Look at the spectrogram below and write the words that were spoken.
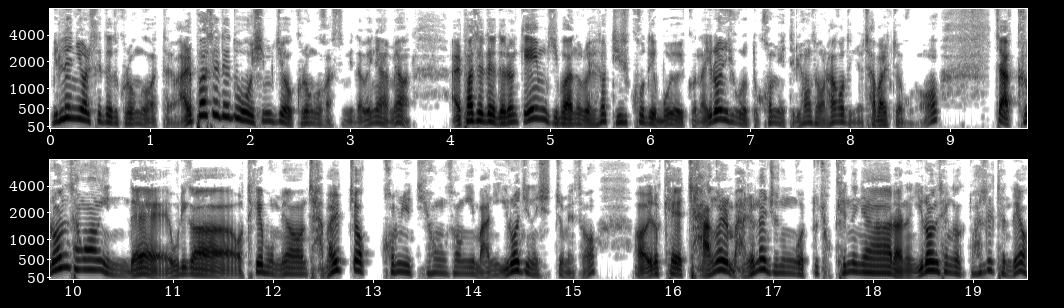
밀레니얼 세대도 그런 것 같아요. 알파 세대도 심지어 그런 것 같습니다. 왜냐하면 알파 세대들은 게임 기반으로 해서 디스코드에 모여 있거나 이런 식으로 또 커뮤니티를 형성을 하거든요. 자발적으로. 자, 그런 상황인데 우리가 어떻게 보면 자발적 커뮤니티 형성이 많이 이루어지는 시점에서 어, 이렇게 장을 마련해 주는 것도 좋겠느냐라는 이런 생각도 하실 텐데요.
